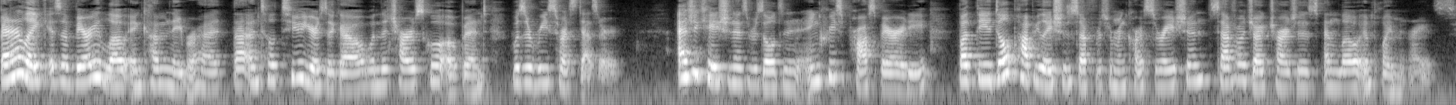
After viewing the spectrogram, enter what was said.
Banner Lake is a very low income neighborhood that, until two years ago, when the charter school opened, was a resource desert. Education has resulted in increased prosperity, but the adult population suffers from incarceration, several drug charges, and low employment rates.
